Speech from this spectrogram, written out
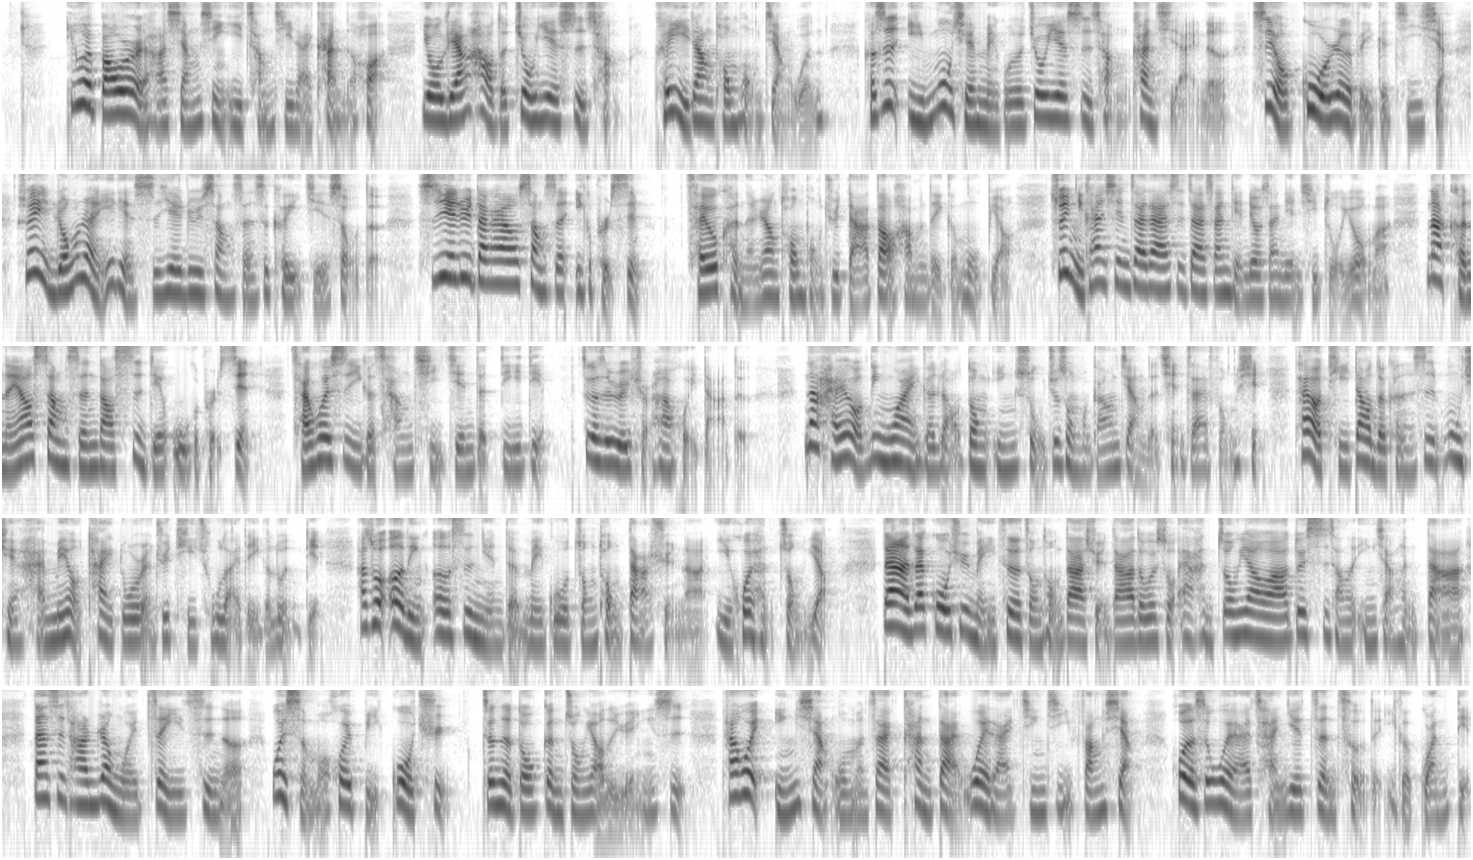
因为鲍威尔他相信，以长期来看的话，有良好的就业市场可以让通膨降温。可是以目前美国的就业市场看起来呢，是有过热的一个迹象，所以容忍一点失业率上升是可以接受的。失业率大概要上升一个 percent 才有可能让通膨去达到他们的一个目标。所以你看现在大概是在三点六、三点七左右嘛，那可能要上升到四点五个 percent 才会是一个长期间的低点。这个是 Richard 他回答的。那还有另外一个扰动因素，就是我们刚刚讲的潜在风险。他有提到的，可能是目前还没有太多人去提出来的一个论点。他说，二零二四年的美国总统大选啊，也会很重要。当然，在过去每一次的总统大选，大家都会说，哎呀，很重要啊，对市场的影响很大啊。但是他认为这一次呢，为什么会比过去真的都更重要的原因是，它会影响我们在看待未来经济方向，或者是未来产业政策的一个观点。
